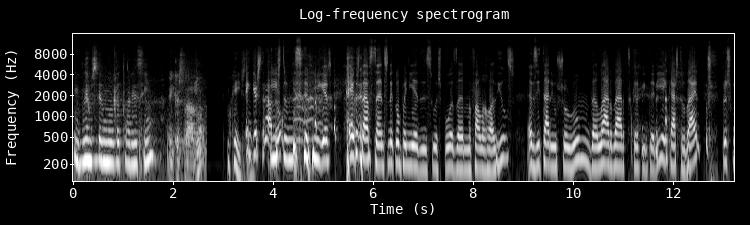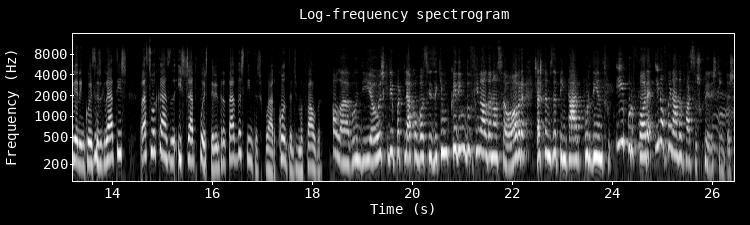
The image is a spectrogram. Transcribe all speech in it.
E podemos ter um lavatório assim? Encastrado. O que é isto? Encastrado. Isto, minhas amigas, é Gustavo Santos na companhia de sua esposa Mafalda Rodiles a visitarem o showroom da Lar de Arte Carpintaria em Castro Daire para escolherem coisas grátis para a sua casa. Isto já depois de terem tratado das tintas, claro. Conta-nos, Mafalda. Olá, bom dia. Hoje queria partilhar com vocês aqui um bocadinho do final da nossa obra. Já estamos a pintar por dentro e por fora e não foi nada fácil escolher as tintas.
